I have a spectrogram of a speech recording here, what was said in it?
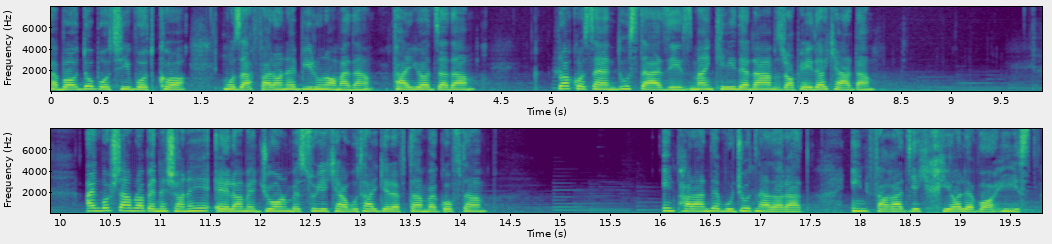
و با دو بطری ودکا مزفرانه بیرون آمدم. فریاد زدم. راکوسن دوست عزیز من کلید رمز را پیدا کردم. انگشتم را به نشانه اعلام جرم به سوی کبوتر گرفتم و گفتم این پرنده وجود ندارد. این فقط یک خیال واهی است.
